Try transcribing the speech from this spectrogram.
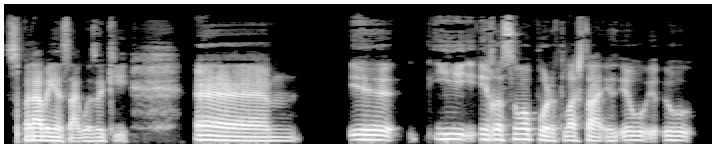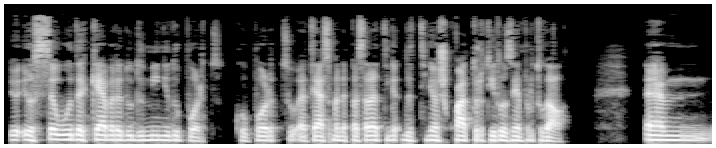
separar bem as águas aqui. Um, e, e, em relação ao Porto, lá está, eu, eu, eu, eu, saúdo a quebra do domínio do Porto. Que o Porto, até a semana passada, tinha, tinha os quatro títulos em Portugal. Um,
